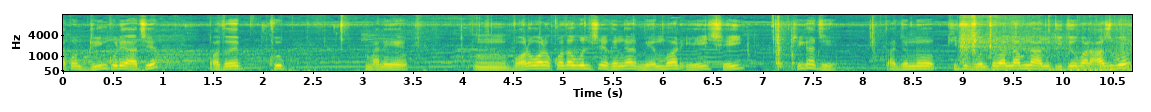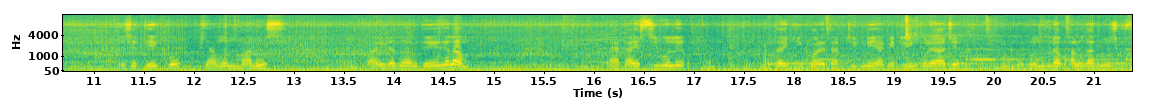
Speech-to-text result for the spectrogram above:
এখন ড্রিঙ্ক করে আছে। অতএব খুব মানে বড় বড় কথা বলছে এখানকার মেম্বার এই সেই, ঠিক আছে? তার জন্য কিছু বলতে পারলাম না, আমি দ্বিতীয়বার আসব, এসে দেখব কেমন মানুষ। বাড়িটা তো আমি দেখে গেলাম। একা এসছি বলে কোথায় কী করে, তার ঠিক নেই, একে ড্রিঙ্ক করে আছে। বন্ধুরা ভালো থাকবেন, সুস্থ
